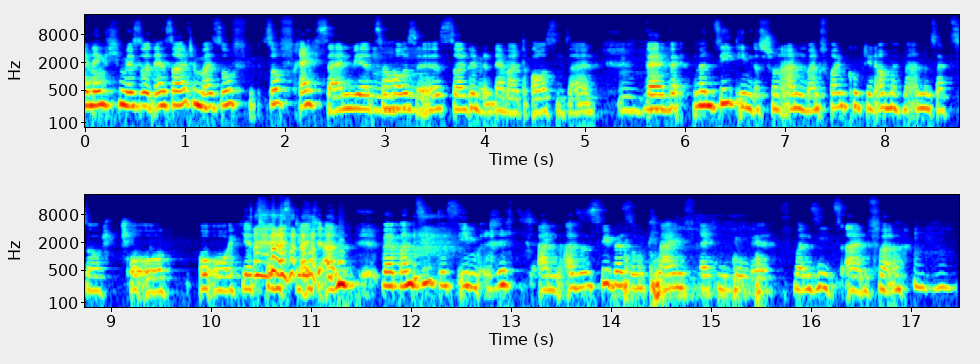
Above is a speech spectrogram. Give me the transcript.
dann ja. denke ich mir so, der sollte mal so, so frech sein, wie er zu Mhm. Hause ist, sollte der mal draußen sein. Mhm. Weil, weil man sieht ihm das schon an. Mein Freund guckt ihn auch manchmal an und sagt so, oh oh, oh oh, jetzt fängt es gleich an. Weil man sieht es ihm richtig an. Also es ist wie bei so einem kleinen, frechen Junge. Man sieht es einfach. Mhm.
